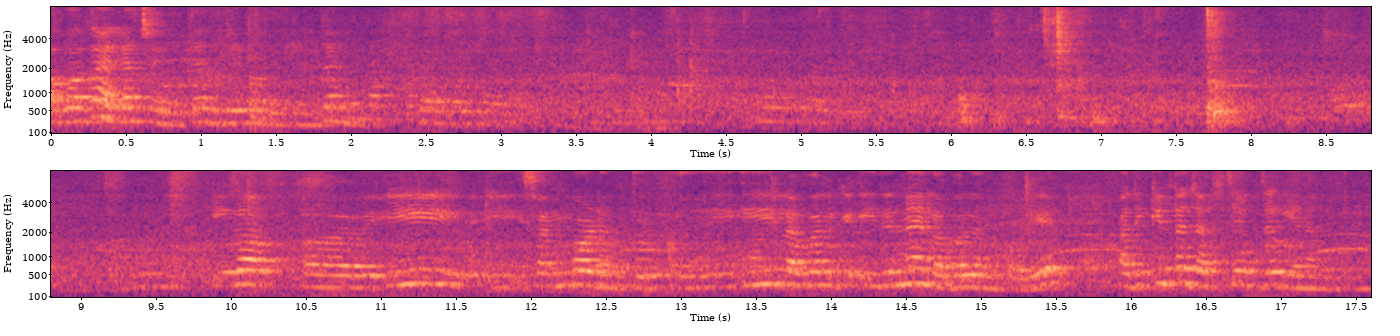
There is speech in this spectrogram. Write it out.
ಅವಾಗ ಎಲ್ಲ ಚೆಲ್ಲುತ್ತೆ ಅದು ಏನು ಮಾಡೋದು ಈಗ ಈ ಈ ಸನ್ಬೋರ್ಡ್ ಅಂತೀವಿ, ಈ- ಈ ಲೆವೆಲ್ಗೆ ಇದನ್ನೇ ಲೆವೆಲ್ ಅಂದ್ಕೊಳ್ಳಿ ಅದಕ್ಕಿಂತ ಜಾಸ್ತಿ ಹಾಕಿದಾಗ ಏನಾಗುತ್ತೆ ಅಂತ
